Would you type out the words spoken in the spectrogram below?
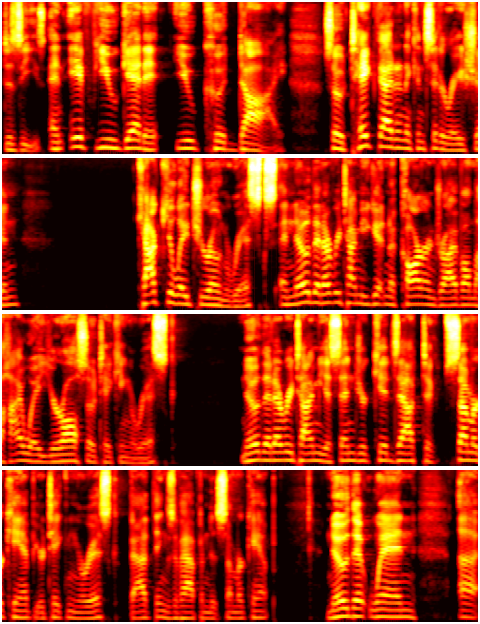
disease. And if you get it, you could die. So take that into consideration. Calculate your own risks and know that every time you get in a car and drive on the highway, you're also taking a risk. Know that every time you send your kids out to summer camp, you're taking a risk. Bad things have happened at summer camp. Know that when uh,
